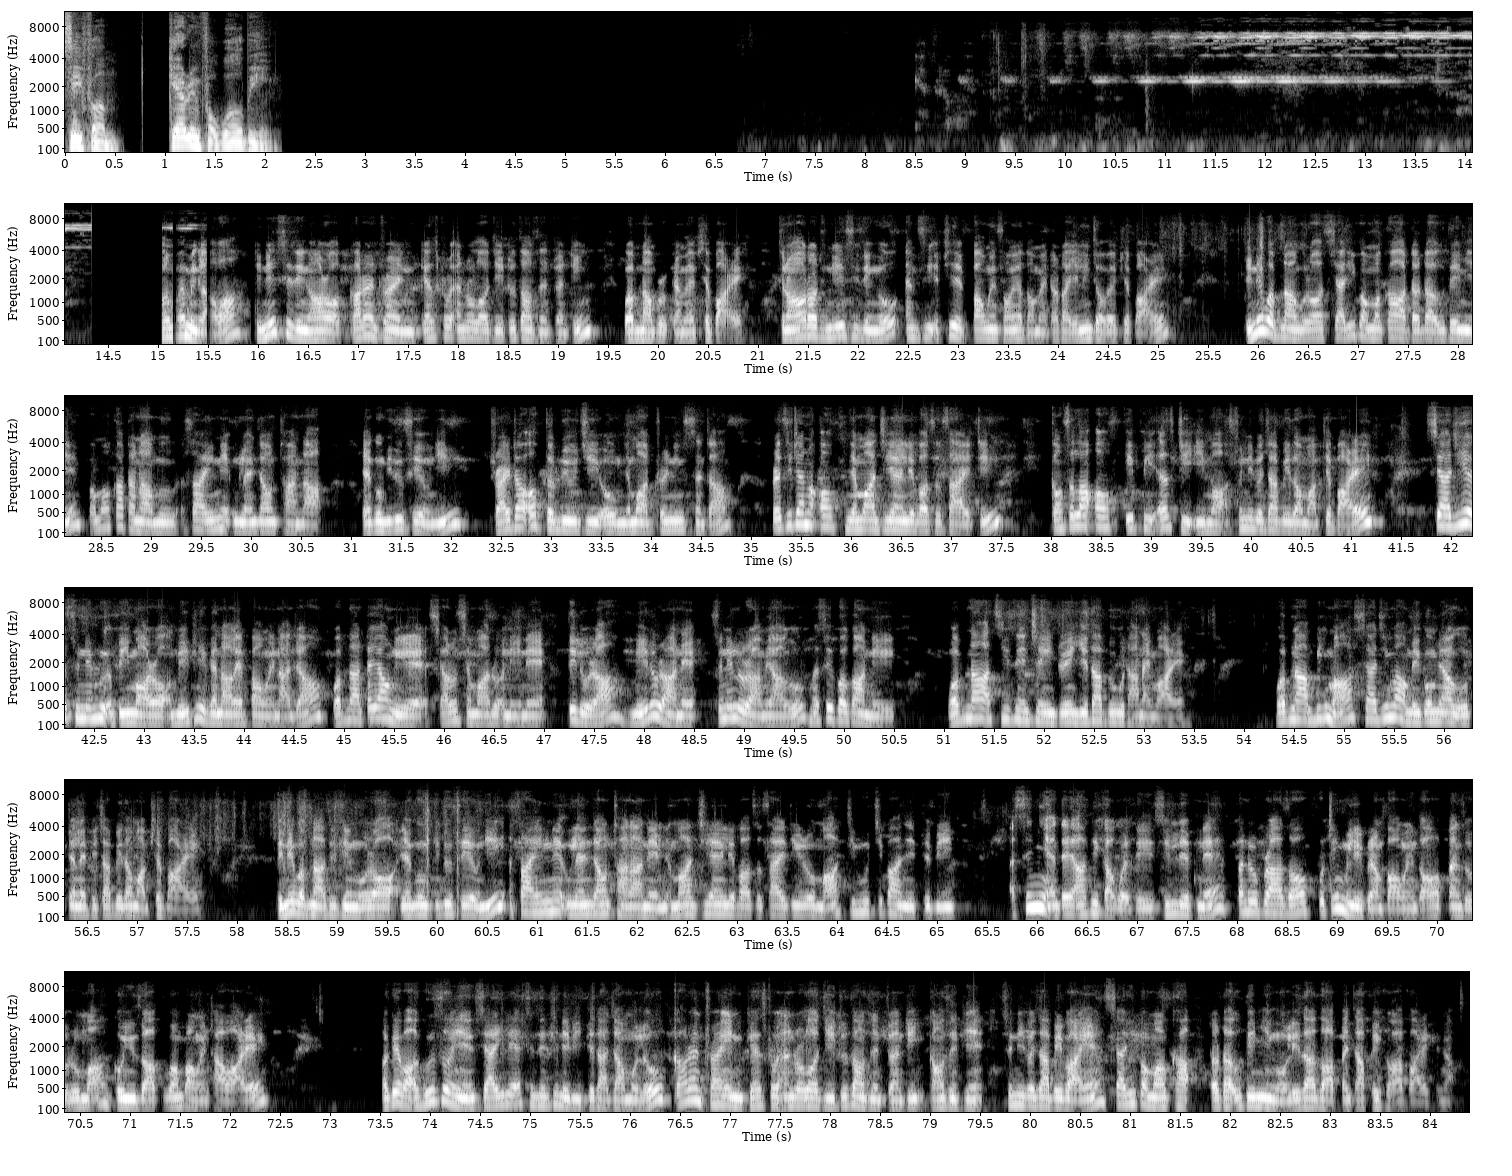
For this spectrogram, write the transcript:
CFAM, caring for well-being. အားလုံးပဲမင်္ဂလာပါဒီနေ့စီစဉ်ကတော့ current trend gastroenterology 2020 webinar program ပဲဖြစ်ပါတယ်ကျွန်တော်ကတော့ဒီနေ့စီစဉ်ကို MC အဖြစ်ပါဝင်ဆောင်ရွက်သွားမယ်ဒေါက်တာရင်းလင်းကျော်ပဲဖြစ်ပါတယ် ဒီနေ့ webinar ကိုတော့ဆရာကြီးပါမောက္ခဒေါက်တာဦးသိန်းမြင့်ပါမောက္ခဌာနမှုအစာရင်းနှင့်ဦးလန်းကျောင်းဌာနရန်ကုန်ပြည်သူ့စေုံကြီး Director of WGO မြန်မာ Training Center President of Myanmar GN Liver Society Counselor of APSDE မှဆွေးနွေးပြကြပေးသွားမှာဖြစ်ပါတယ်ဆရာကြီးရဲ့ဆွေးနွေးမှုအပြီးမှာတော့အမေးဖြေကဏ္ဍလည်းပါဝင်တာကြောင့် webinar တက်ရောက်နေတဲ့ဆရာတို့ဆရာမတို့အနေနဲ့သိလိုတာမေးလိုတာနဲ့ဆွေးနွေးလိုတာများကို message box ကနေ webinar အစီအစဉ်ချိန်တွင်ရေးသားပေးပို့ထားနိုင်ပါတယ် webinar ပြီးမှာဆရာကြီးမမေးခွန်းများကိုပြန်လည်ဖြေကြားပေးသွားမှာဖြစ်ပါတယ်ဒီနေ့ webinar အစီအစဉ်ကိုတော့ရန်ကုန်ပြည်သူ့စေုံကြီးအစာရင်းနှင့်ဦးလန်းကျောင်းဌာနနဲ့မြန်မာ GI Liver Society တို့မှကြီးမှုကြီးပါခြင်းဖြစ်ပြီးအဆင့်မြင့်အတဲအားဖြင့်ကာကွယ်ဆေး Zilip နဲ့ Pantoprazole 40 mg ပါဝင်သောပန်ဆိုတို့မှဂုဏ်ယူစွာပူးပေါင်းပါဝင်ထားပါတယ်။ ဟုတ်ကဲ့ပါအခုဆိုရင်ဆရာကြီးလည်းအစဉ်စဉ်ဖြစ်နေပြီဖြစ်တာကြောင့်မို့လို့ Current Trend in Gastroenterology 2020ခေါင်းစဉ်ဖြင့်ဆွေးနွေးပြကြပေးပါရင်ဆရာကြီးပမောက္ခဒေါက်တာဦးသိန်းမြင့်ကိုလေးစားစွာပန်ကြားဖိတ်ခေါ်အပ်ပါတယ်ခင်ဗျ။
